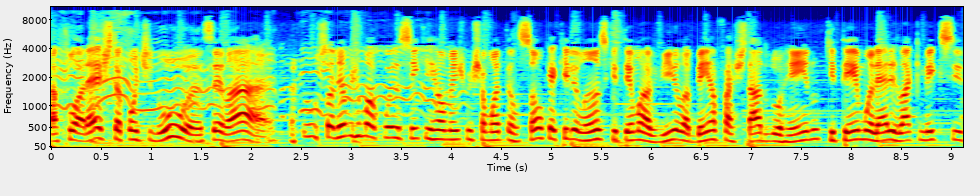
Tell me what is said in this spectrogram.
a floresta continua, sei lá. Eu só lembro de uma coisa assim que realmente me chamou a atenção, que é aquele lance que tem uma vila bem afastada do reino, que tem mulheres lá que meio que se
